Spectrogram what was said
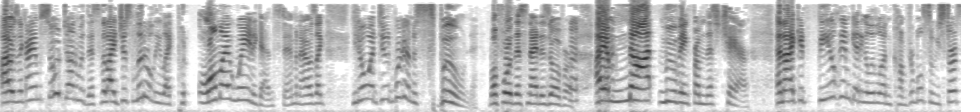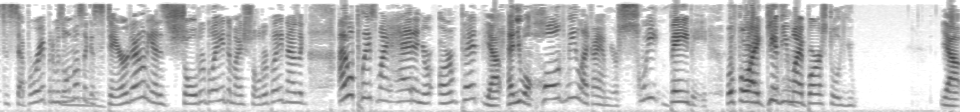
I was like, I am so done with this that I just literally like put all my weight against him, and I was like, you know what, dude, we're gonna spoon before this night is over. I am not moving from this chair. And I could feel him getting a little uncomfortable, so he starts to separate, but it was almost like a mm. stare down. He had his shoulder blade to my shoulder blade, and I was like, I will place my head in your armpit, Yep. and you will hold me like I am your sweet baby before I give you my bar stool, you Yeah.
